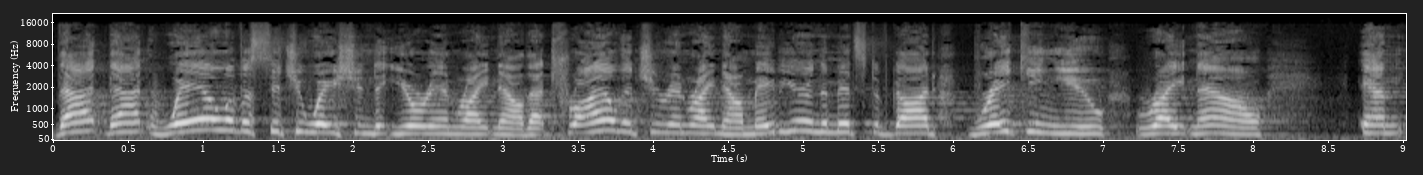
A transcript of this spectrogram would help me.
That, that whale of a situation that you're in right now, that trial that you're in right now, maybe you're in the midst of God breaking you right now, and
